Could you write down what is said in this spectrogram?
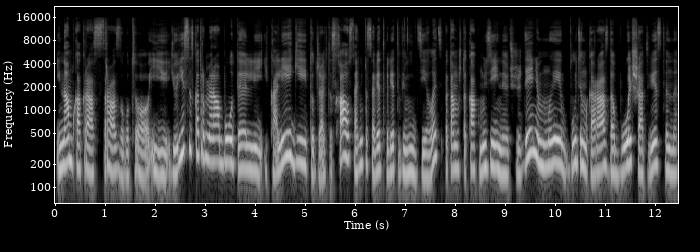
И нам как раз сразу вот э, и юристы, с которыми работали, и коллеги, и тот же Альтес Хаус, они посоветовали этого не делать, потому что как музейное учреждение мы будем гораздо больше ответственны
